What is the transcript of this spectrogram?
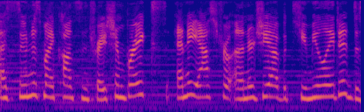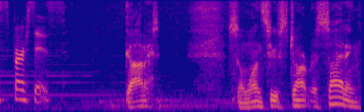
As soon as my concentration breaks, any astral energy I've accumulated disperses. Got it. So once you start reciting,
